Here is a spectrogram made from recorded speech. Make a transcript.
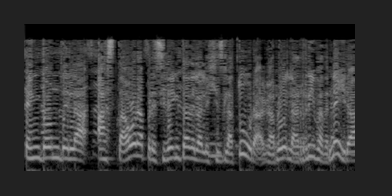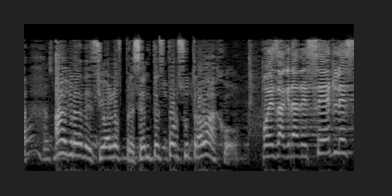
en donde la hasta ahora presidenta de la legislatura, Gabriela Rivadeneira, agradeció a los presentes por su trabajo. Pues agradecerles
